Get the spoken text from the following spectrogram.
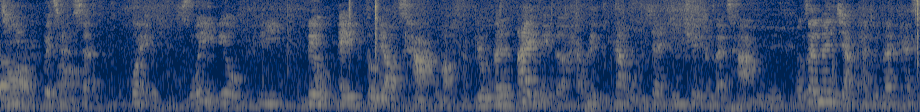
基会产生？会。所以六 B 六 A 都要擦哈。有的爱美的还会，你看我们现在英雀就在擦，我在那讲，他就在开始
